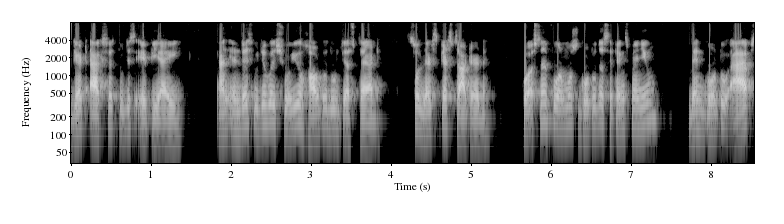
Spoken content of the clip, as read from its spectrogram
get access to this API. And in this video, we'll show you how to do just that. So let's get started. First and foremost, go to the settings menu, then go to apps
